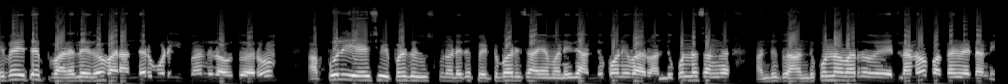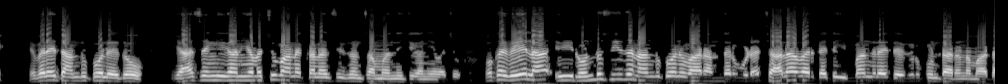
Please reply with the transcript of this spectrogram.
ఏవైతే పడలేదో వారందరూ కూడా ఇబ్బందులు అవుతారు. అప్పులు చేసి ఇప్పటికే చూసుకున్నట్టయితే పెట్టుబడి సాయం అనేది అందుకోని వారు అందుకున్న సంఘ అందు అందుకున్న వారు ఎట్లానో పక్కన పెట్టండి. ఎవరైతే అందుకోలేదో యాసంగి కానివ్వచ్చు కలర్ సీజన్ సంబంధించి కానివ్వచ్చు. ఒకవేళ ఈ రెండు సీజన్ అందుకోని వారందరూ కూడా చాలా వరకు అయితే ఇబ్బందులు అయితే ఎదుర్కొంటారన్నమాట.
